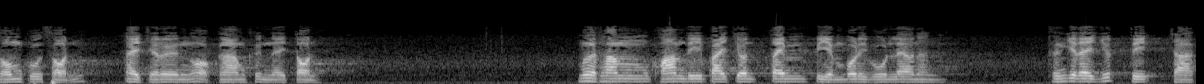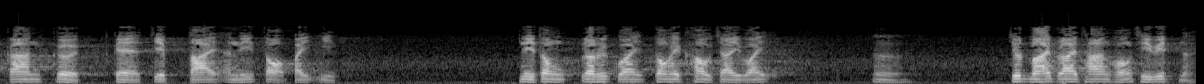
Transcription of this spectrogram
สมกุศลให้เจริญงอกงามขึ้นในตน เมื่อทำความดีไปจนเต็มเปี่ยมบริบูรณ์แล้วนั้น ถึงจะได้ยุติจากการเกิดแก่เจ็บตายอันนี้ต่อไปอีก นี่ต้องระลึกไว้ต้องให้เข้าใจไว้จุดหมายปลายทางของชีวิตนะ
